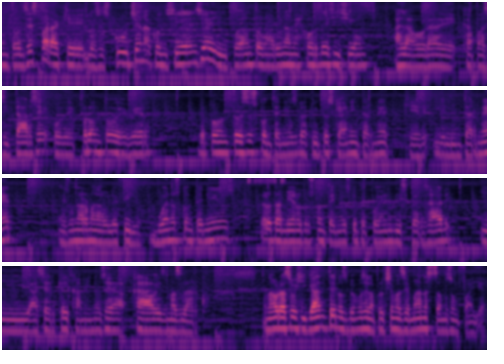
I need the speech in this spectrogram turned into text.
Entonces para que los escuchen a conciencia y puedan tomar una mejor decisión a la hora de capacitarse o de pronto de ver de pronto esos contenidos gratuitos que hay en internet. Que el internet es un arma de doble filo. Buenos contenidos, pero también otros contenidos que te pueden dispersar y hacer que el camino sea cada vez más largo. Un abrazo gigante, nos vemos en la próxima semana, estamos on fire.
